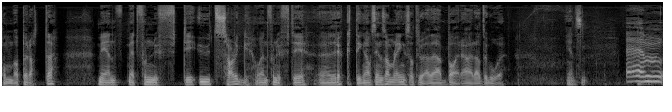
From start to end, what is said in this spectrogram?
hånda på rattet, med, en, med et fornuftig utsalg og en fornuftig eh, røkting av sin samling, så tror jeg det er bare æra det gode. Jensen. Em,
